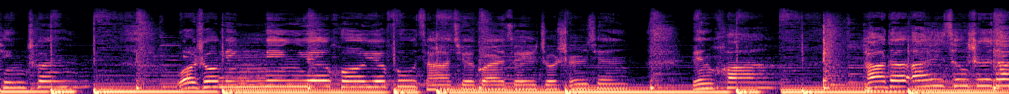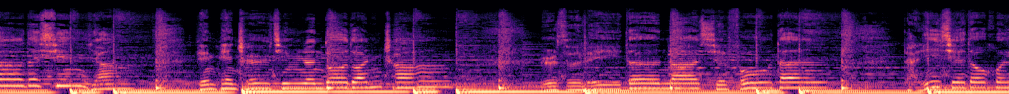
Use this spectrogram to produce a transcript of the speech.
青春，我说明明越活越复杂，却怪罪这世间变化。他的爱曾是他的信仰，偏偏痴情人多断肠。日子里的那些负担，但一切都会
